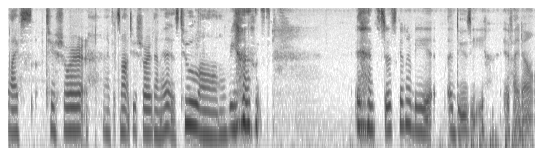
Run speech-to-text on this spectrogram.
Life's too short, and if it's not too short, then it is too long because it's just gonna be a doozy if I don't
